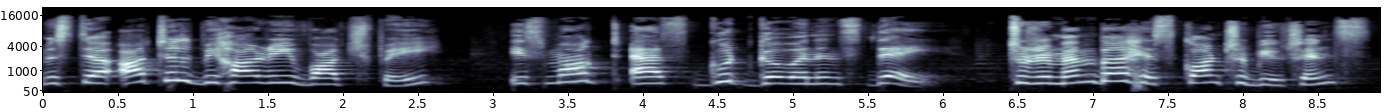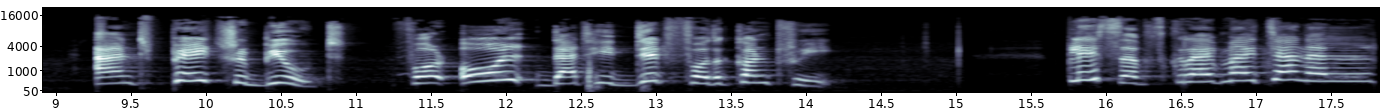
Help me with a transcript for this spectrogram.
Mr. Atal Bihari Vajpayee is marked as Good Governance Day to remember his contributions and pay tribute for all that he did for the country. Please subscribe my channel.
